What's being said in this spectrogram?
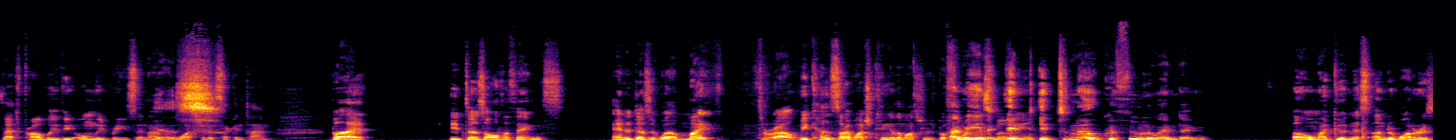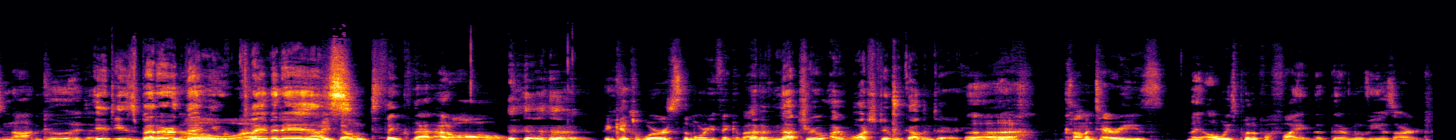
That's probably the only reason I would watch it a second time. But it does all the things and it does it well. My throughout because I watched King of the Monsters before I mean, this movie. it, it's no Cthulhu ending. Oh my goodness, Underwater is not good. It is better than you claim it is. I don't think that at all. It gets worse the more you think about that That is not true. I watched it with commentary. Ugh. Commentaries, they always put up a fight that their movie is art.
